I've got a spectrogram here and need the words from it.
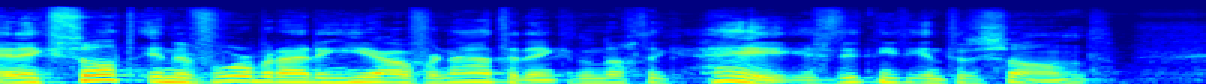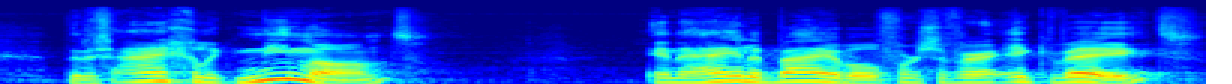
En ik zat in de voorbereiding hierover na te denken. Toen dacht ik, hé, hey, is dit niet interessant? Er is eigenlijk niemand in de hele Bijbel, voor zover ik weet,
